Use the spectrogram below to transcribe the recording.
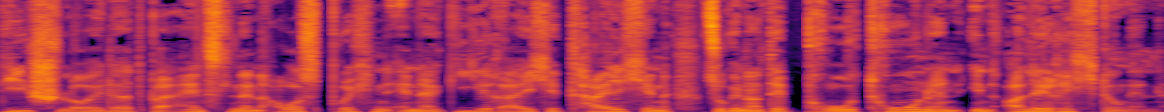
Die schleudert bei einzelnen Ausbrüchen energiereiche Teilchen, sogenannte Protonen, in alle Richtungen.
